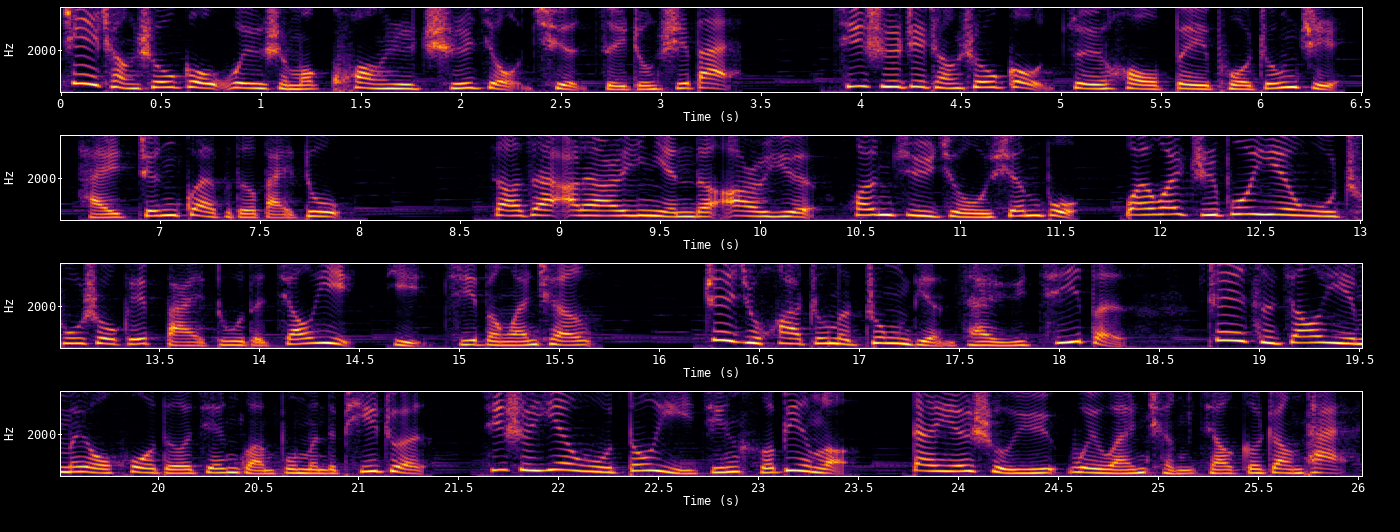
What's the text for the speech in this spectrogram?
这场收购为什么旷日持久却最终失败？其实这场收购最后被迫终止，还真怪不得百度。早在二零二一年的二月，欢聚就宣布 YY 直播业务出售给百度的交易已基本完成。这句话中的重点在于“基本”。这次交易没有获得监管部门的批准，即使业务都已经合并了，但也属于未完成交割状态。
